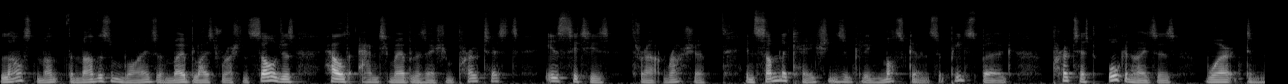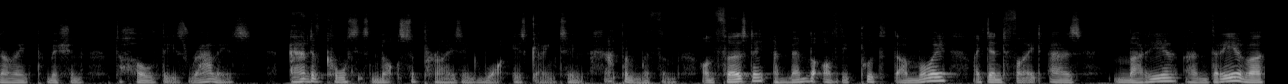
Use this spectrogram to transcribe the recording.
Last month, the mothers and wives of mobilized Russian soldiers held anti mobilization protests in cities throughout Russia. In some locations, including Moscow and St. Petersburg, protest organizers were denied permission to hold these rallies. And of course, it's not surprising what is going to happen with them. On Thursday, a member of the Put Domoy, identified as Maria Andreeva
